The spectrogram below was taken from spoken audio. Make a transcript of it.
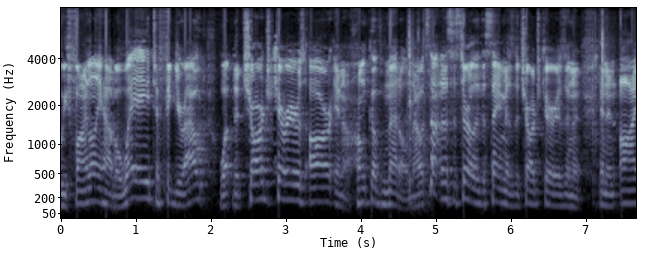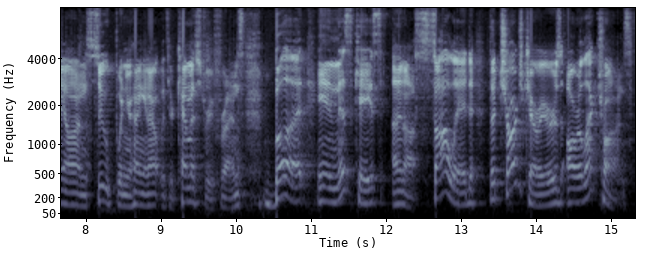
we finally have a way to figure out what the charge carriers are in a hunk of metal. Now, it's not necessarily the same as the charge carriers in, a, in an ion soup when you're hanging out with your chemistry friends, but in this case, in a solid, the charge carriers are electrons.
